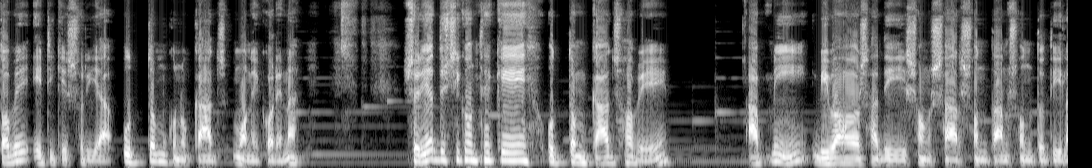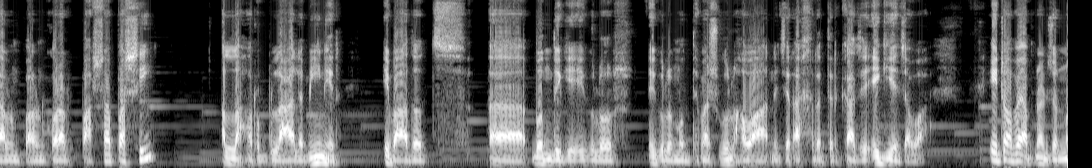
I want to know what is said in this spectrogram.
তবে এটিকে শরিয়া উত্তম কোনো কাজ মনে করে না। শরিয়ার দৃষ্টিকোণ থেকে উত্তম কাজ হবে আপনি বিবাহ, শাদী, সংসার, সন্তান, সন্ততি লালন পালন করার পাশাপাশি আল্লাহ রবুল্লা আলমিনের ইবাদত বন্দিগি এগুলোর এগুলোর মধ্যে মাসগুল হওয়া, নিজের আখরাতের কাজে এগিয়ে যাওয়া। এটা হবে আপনার জন্য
